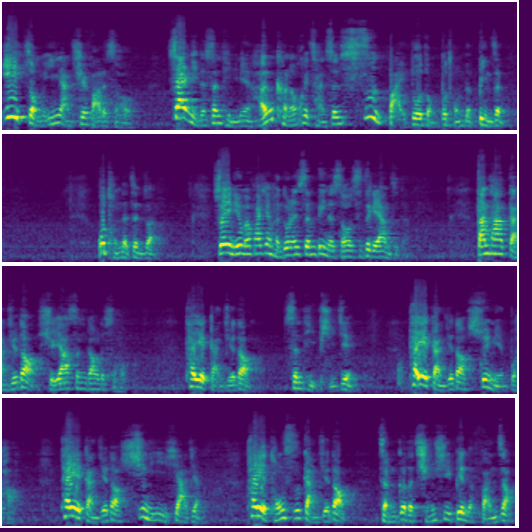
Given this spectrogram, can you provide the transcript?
一种营养缺乏的时候，在你的身体里面很可能会产生四百多种不同的病症、不同的症状。所以你有没有发现，很多人生病的时候是这个样子的？当他感觉到血压升高的时候，他也感觉到身体疲倦，他也感觉到睡眠不好，他也感觉到性欲下降，他也同时感觉到整个的情绪变得烦躁，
